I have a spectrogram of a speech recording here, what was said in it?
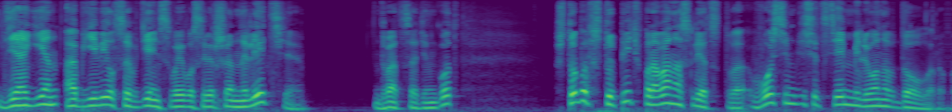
Диоген объявился в день своего совершеннолетия, 21 год, чтобы вступить в права наследства 87 миллионов долларов.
